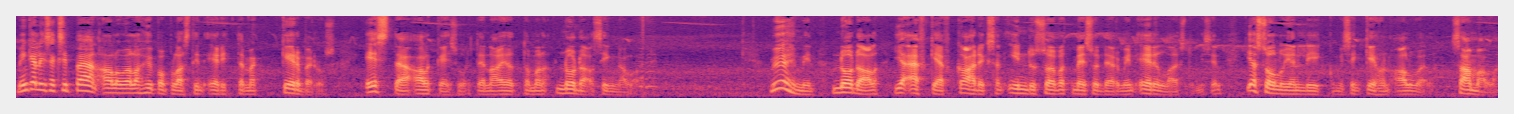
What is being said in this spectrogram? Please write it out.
minkä lisäksi pään alueella hypoplastin erittämä kerberus estää alkeisuurteen aiheuttaman nodal-signaloinnin. Myöhemmin nodal ja FGF8 indusoivat mesodermin erilaistumisen ja solujen liikkumisen kehon alueella samalla,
